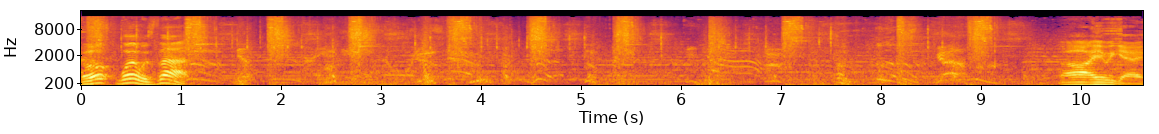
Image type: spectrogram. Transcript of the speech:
oh, where was that? Oh, here we go.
